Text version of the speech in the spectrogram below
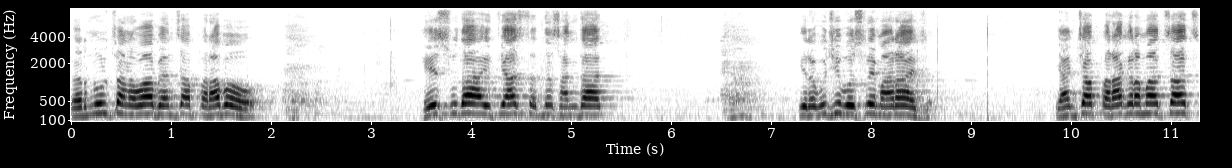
कर्नूलचा नवाब यांचा पराभव हे सुद्धा इतिहास तज्ज्ञ सांगतात की रघुजी भोसले महाराज यांच्या पराक्रमाचाच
